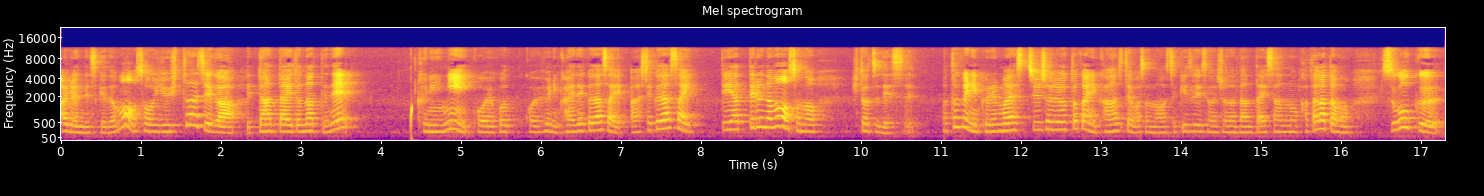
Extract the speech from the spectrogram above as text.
あるんですけどもそういう人たちが団体となってね国にこういうここういうふうに変えてくださいああしてくださいってやってるのもその一つです。特に車椅子駐車場とかに関してはその脊髄損傷の団体さんの方々もすごく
